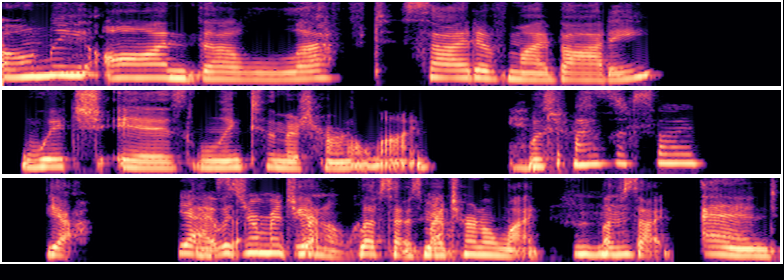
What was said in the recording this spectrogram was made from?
only on the left side of my body, which is linked to the maternal line. Was it my left side? Yeah. Yeah, it was your maternal yeah, Left side It was yeah. maternal line, mm-hmm. left side. And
